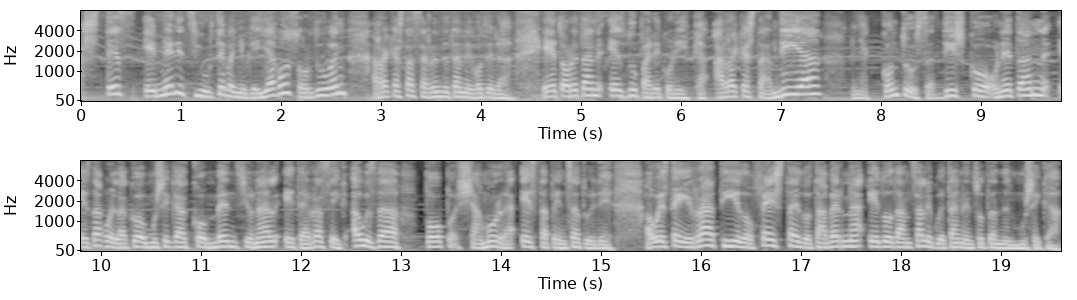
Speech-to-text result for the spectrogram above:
astez emeretzi urte baino gehiagoz orduan arrakasta zerrendetan egotera. Eta horretan ez du parekorik. Arrakasta handia, baina kontuz disko honetan ez dagoelako musika konbentzional eta errazik. Hau ez da pop xamurra, ez da pentsatu ere. Hau ez da irrati edo festa edo taberna edo dantzalekuetan entzuten den musika.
